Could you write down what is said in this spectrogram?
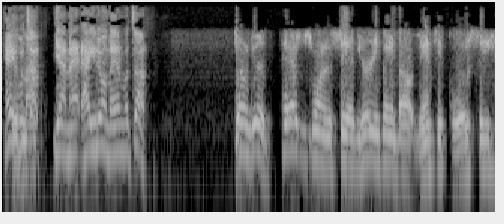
Hey, what's Matt. up? Yeah, Matt, how you doing, man? What's up? Doing good. Hey, I just wanted to see, have you heard anything about Nancy Pelosi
